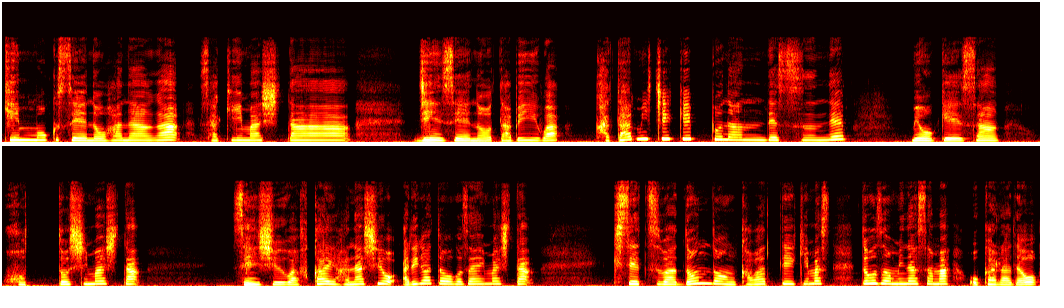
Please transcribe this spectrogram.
金木犀の花が咲きました人生の旅は片道切符なんですね妙慶さんほっとしました先週は深い話をありがとうございました。季節はどんどん変わっていきます。どうぞ皆様お体を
